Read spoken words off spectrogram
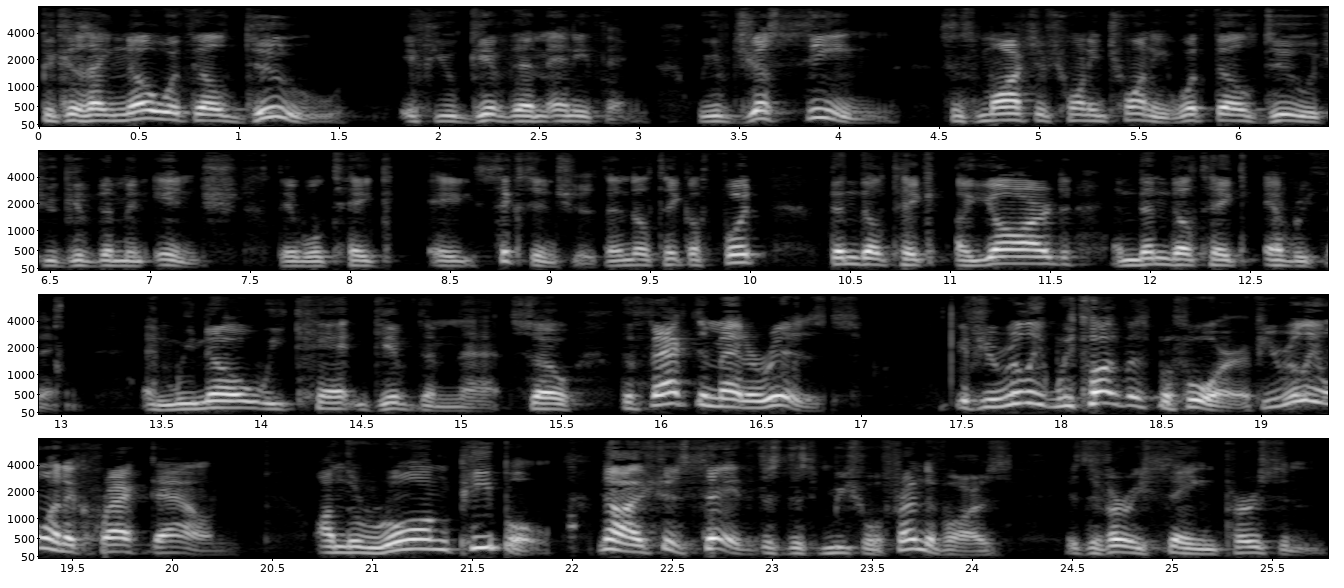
because I know what they'll do if you give them anything. We've just seen since March of 2020 what they'll do if you give them an inch. They will take a six inches, then they'll take a foot, then they'll take a yard, and then they'll take everything. And we know we can't give them that. So the fact of the matter is, if you really, we talked about this before, if you really want to crack down on the wrong people, now I should say that this, this mutual friend of ours is a very sane person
